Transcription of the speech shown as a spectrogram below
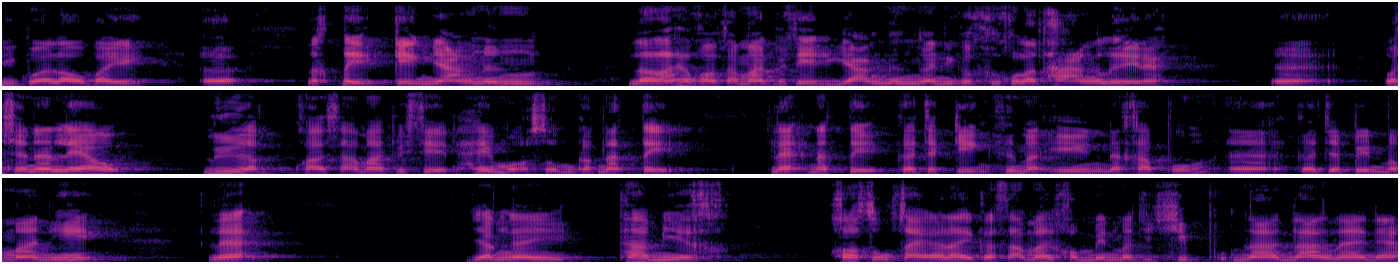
ดีกว่าเราไป เออนักเตะเก่งอย่างหนึ่งแล้วเราให้ความสามารถพิเศษอีกอย่างหนึ่งอันนี้ก็คือคนละทางกันเลยนะ เพราะฉะนั้นแล้วเลือกความสามารถพิเศษให้เหมาะสมกับนักเตะ และนักเตะก็จะเก่งขึ้นมาเองนะครับผมอ่าก็จะเป็นประมาณนี้ และยังไงถ้ามีข้อสงสัยอะไรก็สามารถคอมเมนต์มาที่คลิปผมล่างล่างได้นะ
